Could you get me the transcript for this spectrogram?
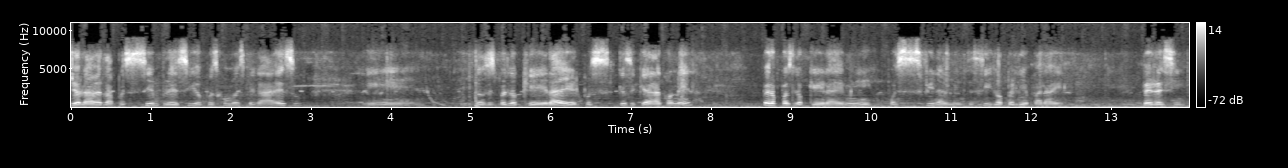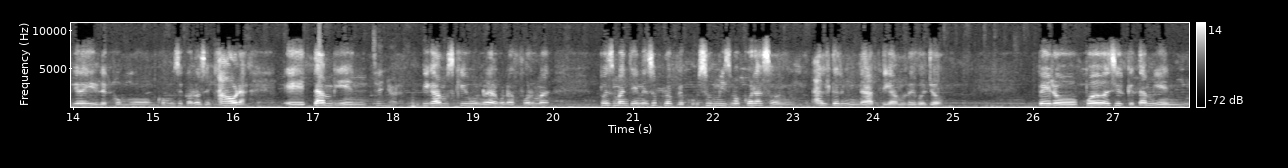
yo la verdad pues siempre he sido pues como despegada de eso. Eh, entonces pues lo que era de él pues que se quedara con él pero pues lo que era de hijo, pues finalmente sí lo peleé para él. Pero es increíble cómo, cómo se conocen. Ahora, eh, también, Señora. digamos que uno de alguna forma, pues mantiene su propio, su mismo corazón al terminar, digamos, lo digo yo. Pero puedo decir que también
